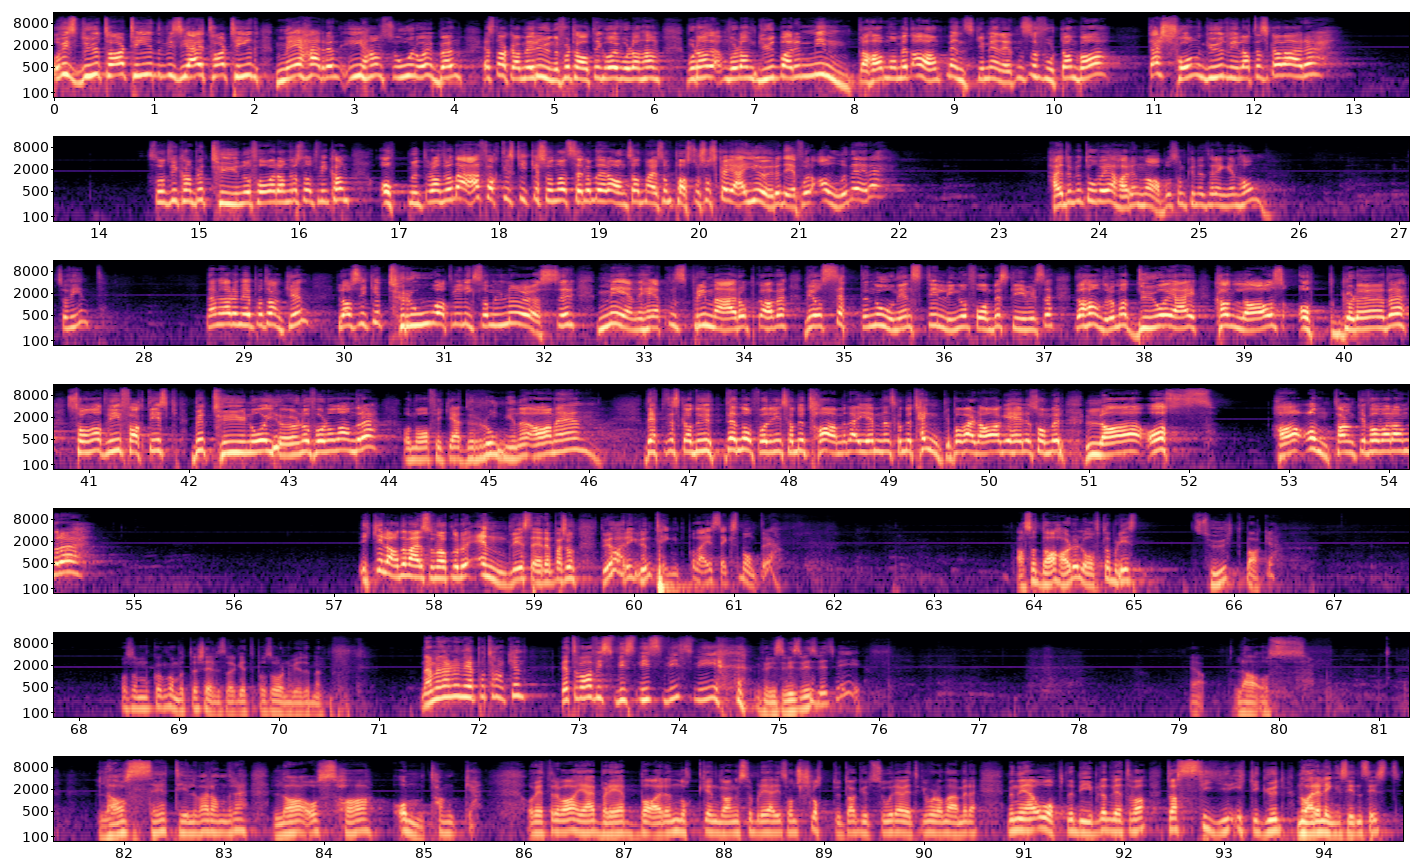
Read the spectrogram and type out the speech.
Og hvis du tar tid, hvis jeg tar tid med Herren i Hans ord og i bønn Jeg snakka med Rune, fortalte i går hvordan, han, hvordan, hvordan Gud bare minte ham om et annet menneske i menigheten så fort han ba. Det er sånn Gud vil at det skal være. Sånn at vi kan bety noe for hverandre, sånn at vi kan oppmuntre hverandre. Og det er faktisk ikke sånn at selv om dere har ansatt meg som pastor, så skal jeg gjøre det for alle dere. Hei, du, Bent Ove, jeg har en nabo som kunne trenge en hånd. Så fint. Nei, men Er du med på tanken? La oss ikke tro at vi liksom løser menighetens primæroppgave ved å sette noen i en stilling og få en beskrivelse. Det handler om at du og jeg kan la oss oppgløde, sånn at vi faktisk betyr noe og gjør noe for noen andre. Og nå fikk jeg et rungende amen. Dette skal du, denne oppfordringen skal du ta med deg hjem, den skal du tenke på hver dag i hele sommer. La oss ha omtanke for hverandre. Ikke la det være sånn at når du endelig ser en person Du, jeg har i grunnen tenkt på deg i seks måneder. Ja. Altså, Da har du lov til å bli sur tilbake. Og som kan komme til sjelesorg etterpå, så ordner vi det. Men Nei, men er du med på tanken? Vet du hva? Hvis, hvis, hvis, hvis vi Hvis, hvis, hvis, hvis vi Ja, la oss La oss se til hverandre. La oss ha omtanke. Og vet dere hva? Jeg ble bare Nok en gang så ble jeg litt sånn slått ut av Guds ord. jeg vet ikke hvordan det er med det. Men når jeg åpner Bibelen, vet du hva? da sier ikke Gud 'Nå er det lenge siden sist'.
